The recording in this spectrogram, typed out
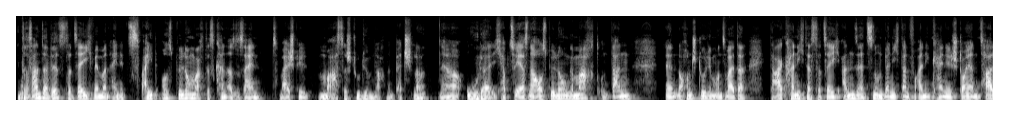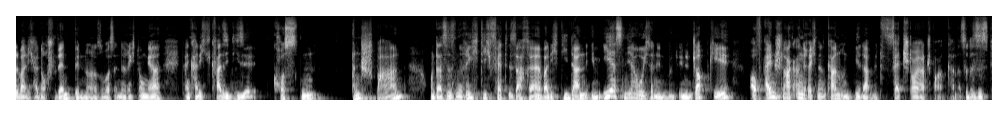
Interessanter wird es tatsächlich, wenn man eine Zweitausbildung macht. Das kann also sein, zum Beispiel Masterstudium nach einem Bachelor, ja, oder ich habe zuerst eine Ausbildung gemacht und dann äh, noch ein Studium und so weiter. Da kann ich das tatsächlich ansetzen und wenn ich dann vor allen Dingen keine Steuern zahle, weil ich halt noch Student bin oder sowas in der Richtung, ja, dann kann ich quasi diese Kosten ansparen. Und das ist eine richtig fette Sache, weil ich die dann im ersten Jahr, wo ich dann in, in, den Job gehe, auf einen Schlag angerechnen kann und mir damit fett Steuern sparen kann. Also das ist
